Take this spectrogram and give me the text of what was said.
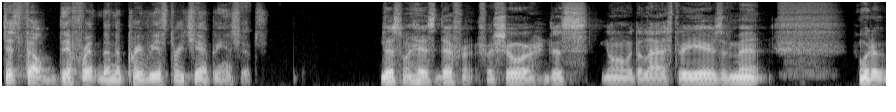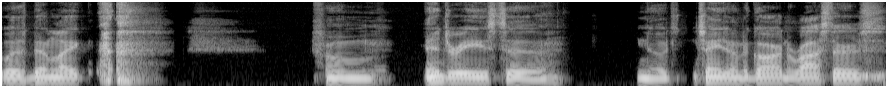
just felt different than the previous three championships. This one hits different for sure. Just knowing what the last three years have meant, what, it, what it's been like from injuries to, you know, changing of the guard and the rosters,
